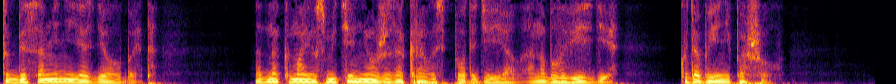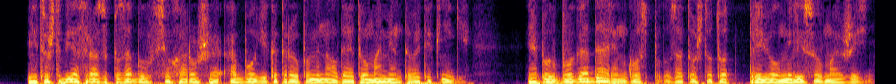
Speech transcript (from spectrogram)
то без сомнения я сделал бы это. Однако мое смятение уже закралось под одеяло. Оно было везде, куда бы я ни пошел. Не то чтобы я сразу позабыл все хорошее о Боге, которое упоминал до этого момента в этой книге — я был благодарен Господу за то, что тот привел Мелису в мою жизнь.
